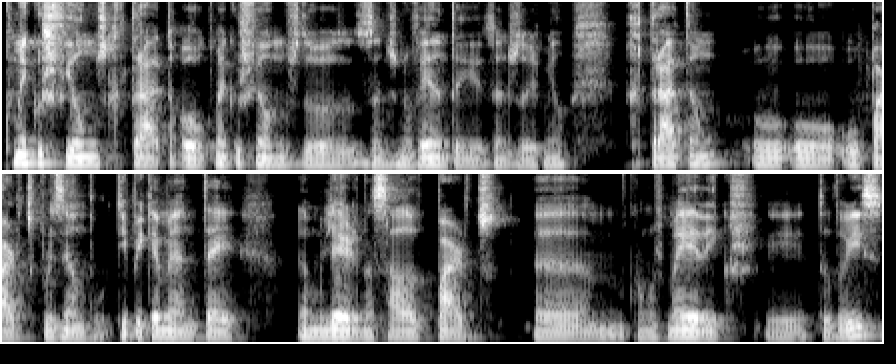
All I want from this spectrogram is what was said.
como é que os filmes retratam, ou como é que os filmes dos anos 90 e dos anos 2000 retratam o, o, o parto, por exemplo. Tipicamente é a mulher na sala de parto ahm, com os médicos e tudo isso,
